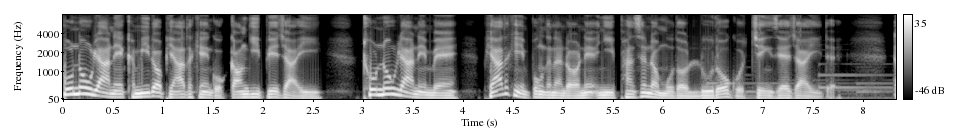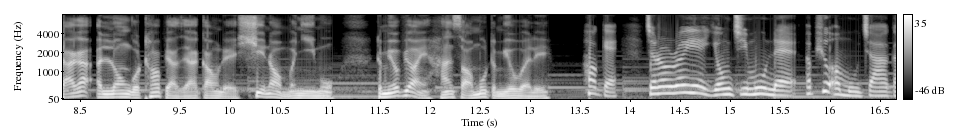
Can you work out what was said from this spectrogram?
ထိုနှုတ်ရနဲ့ခမီးတော်ဘုရားသခင်ကိုကောင်းကြီးပေးကြ၏ထိုနှုတ်ရနဲ့ပဲဘုရားသခင်ပုံသဏ္ဍာန်တော်နဲ့အညီဖန်ဆင်းတော်မူသောလူတို့ကိုကျင့်စေကြ၏တဲ့ဒါကအလွန်ကိုထောက်ပြစရာကောင်းတယ်ရှင်းတော့မညီမှုတစ်မျိုးပြောရင်ဟန်ဆောင်မှုတစ်မျိုးပဲလေဟုတ်ကဲ့ကျွန်တော်တို့ရဲ့ယုံကြည်မှုနဲ့အဖြူအမူကြားက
